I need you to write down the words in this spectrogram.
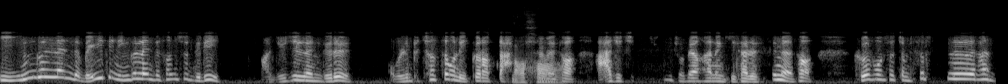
이 잉글랜드 made in England 선수들이 아, 뉴질랜드를 올림픽 첫 승을 이끌었다. 그러면서 아주 집중 조명하는 기사를 쓰면서 그걸 보면서 좀 씁쓸한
